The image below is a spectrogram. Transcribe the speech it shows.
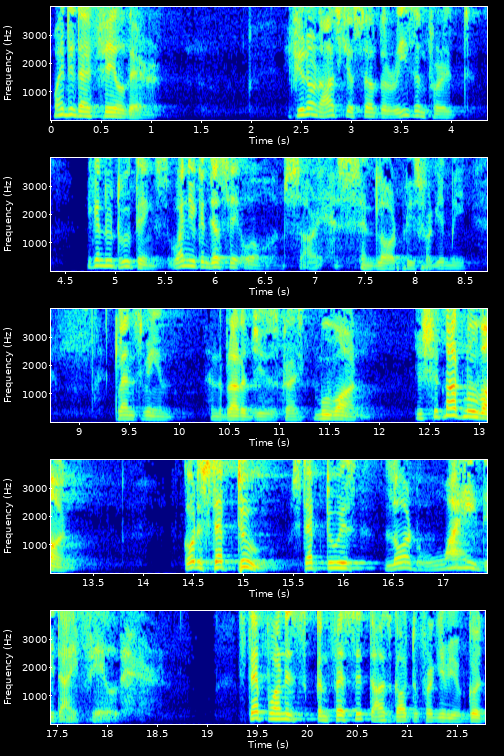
Why did I fail there? If you don't ask yourself the reason for it, you can do two things. One, you can just say, Oh, I'm sorry, I sinned, Lord, please forgive me. Cleanse me in, in the blood of Jesus Christ. Move on. You should not move on. Go to step two. Step two is, Lord, why did I fail there? Step one is confess it, ask God to forgive you. Good.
